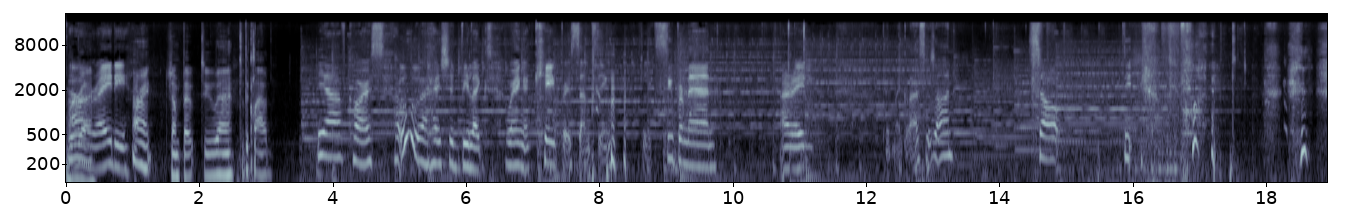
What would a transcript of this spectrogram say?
We're, uh, alrighty. All right, jump out to uh, to the cloud. Yeah, of course. Ooh, I should be like wearing a cape or something, like Superman. Alrighty, Put my glasses on. So, the what?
